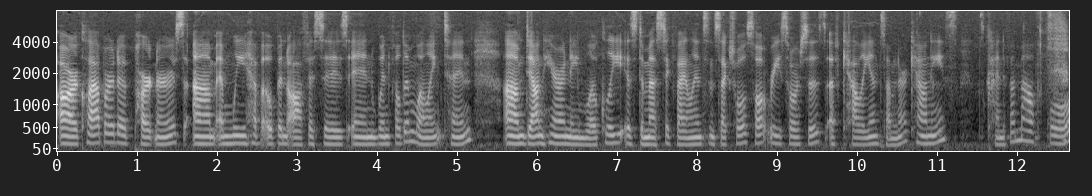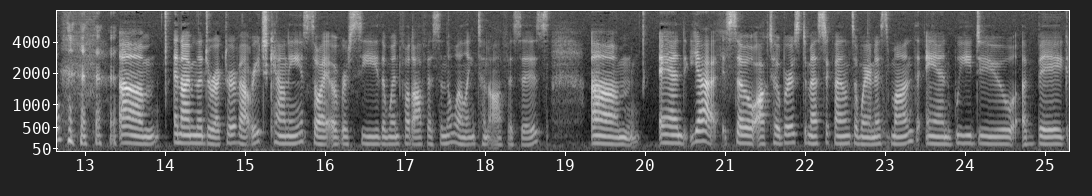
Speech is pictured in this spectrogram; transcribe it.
are collaborative partners, um, and we have opened offices in Winfield and Wellington. Um, down here, our name locally is Domestic Violence and Sexual Assault Resources of Cowley and Sumner counties. It's kind of a mouthful. um, and I'm the director of Outreach Counties, so I oversee the Winfield office and the Wellington offices. Um, and yeah, so October is Domestic Violence Awareness Month, and we do a big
